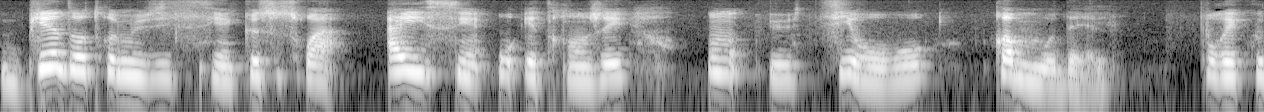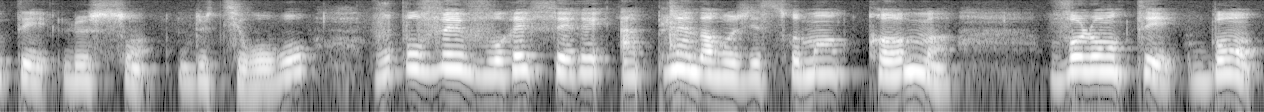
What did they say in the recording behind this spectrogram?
bien d'autres musiciens, que ce soit haïtiens ou étrangers, ont eu Tiroro comme modèle. Pour écouter le son de Tiroro, vous pouvez vous référer à plein d'enregistrements comme Volonté, bon,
